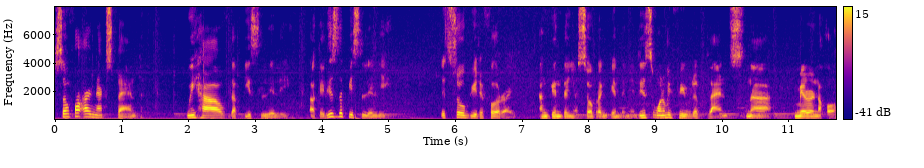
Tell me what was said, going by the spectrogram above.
So for our next plant, we have the peace lily. Okay, this is the peace lily. It's so beautiful, right? Ang ganda niya, sobrang ganda niya. This is one of my favorite plants na meron ako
